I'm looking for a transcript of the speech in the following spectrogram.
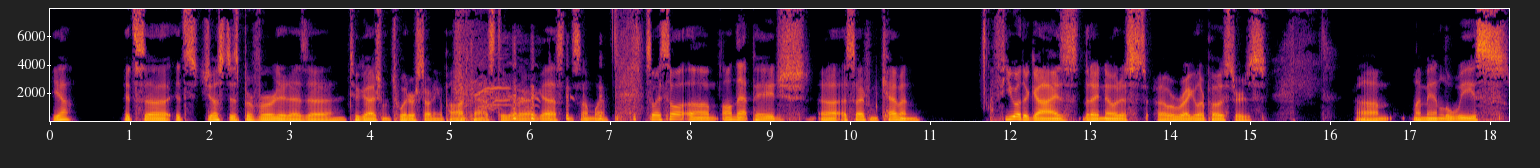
yeah, it's uh it's just as perverted as uh two guys from Twitter starting a podcast together, I guess, in some way. So I saw um on that page, uh, aside from Kevin, a few other guys that I noticed uh, were regular posters. Um, my man Luis,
